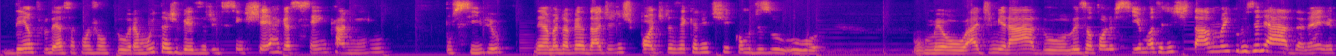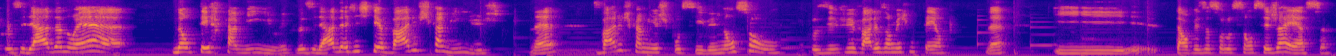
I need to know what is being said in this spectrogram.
dentro dessa conjuntura, muitas vezes a gente se enxerga sem caminho possível, né? Mas na verdade a gente pode dizer que a gente, como diz o, o o meu admirado Luiz Antônio Simas, a gente está numa encruzilhada, né? E a encruzilhada não é não ter caminho, a encruzilhada é a gente ter vários caminhos, né? Vários caminhos possíveis, não só um, inclusive vários ao mesmo tempo, né? E talvez a solução seja essa:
